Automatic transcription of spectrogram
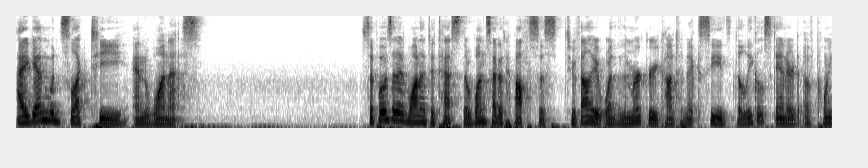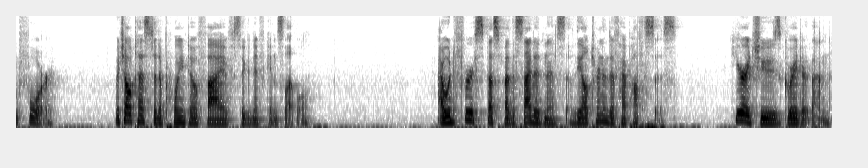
I again would select T and 1S. Suppose that I wanted to test the one-sided hypothesis to evaluate whether the mercury content exceeds the legal standard of 0.4, which I'll test at a 0.05 significance level. I would first specify the sidedness of the alternative hypothesis. Here I choose greater than,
